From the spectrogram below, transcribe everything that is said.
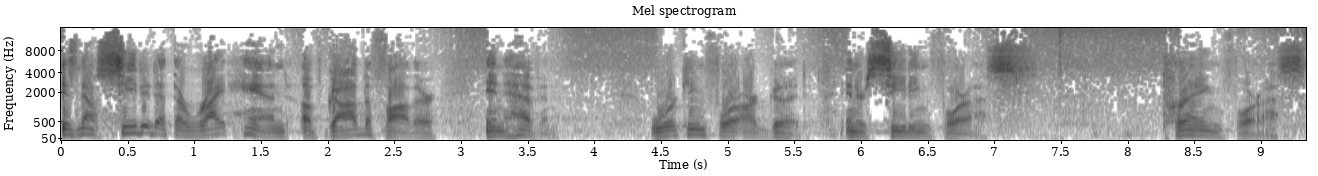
is now seated at the right hand of God the Father in heaven, working for our good, interceding for us? Praying for us,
